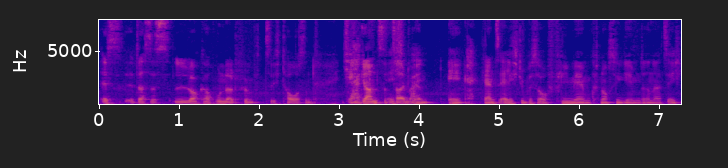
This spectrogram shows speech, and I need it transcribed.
es, dass es locker 150.000 die ganze ich Zeit mein. Ey, ganz ehrlich, du bist auch viel mehr im Knossi-Game drin als ich.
